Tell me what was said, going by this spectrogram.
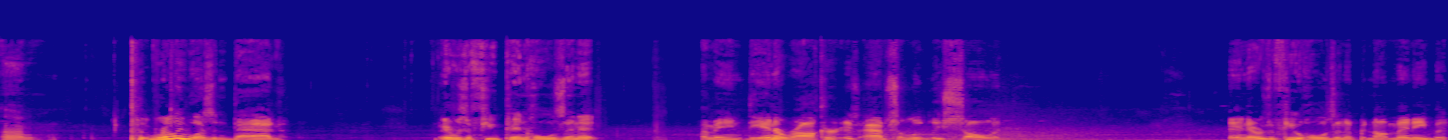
Um, it really wasn't bad. There was a few pinholes in it I mean, the inner rocker is absolutely solid. And there was a few holes in it, but not many, but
